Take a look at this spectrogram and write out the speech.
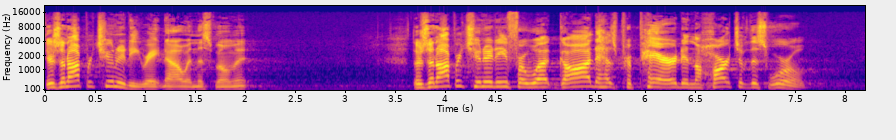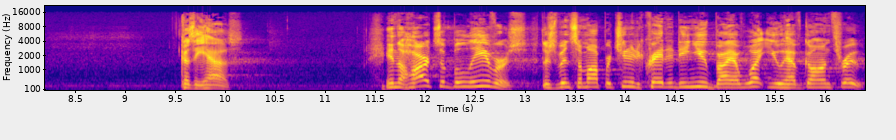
There's an opportunity right now in this moment. There's an opportunity for what God has prepared in the hearts of this world. Because He has. In the hearts of believers, there's been some opportunity created in you by what you have gone through.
